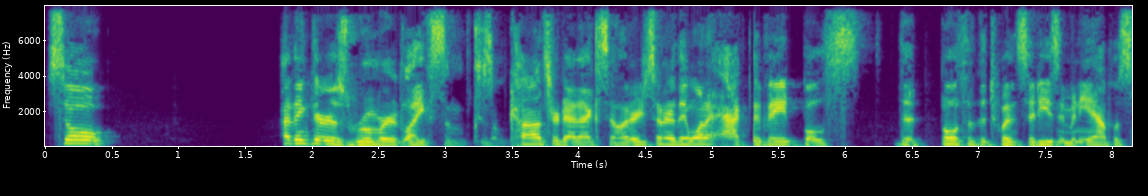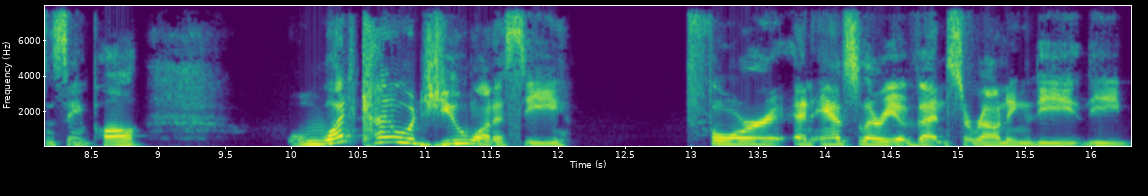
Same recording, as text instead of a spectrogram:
So I think there is rumored like some some concert at Xcel Energy Center. They want to activate both the both of the Twin Cities in Minneapolis and St. Paul. What kind of would you want to see for an ancillary event surrounding the the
